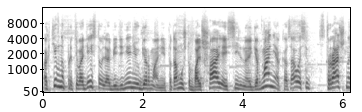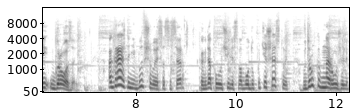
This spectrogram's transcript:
активно противодействовали объединению Германии, потому что большая и сильная Германия оказалась им страшной угрозой. А граждане бывшего СССР, когда получили свободу путешествовать, вдруг обнаружили,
